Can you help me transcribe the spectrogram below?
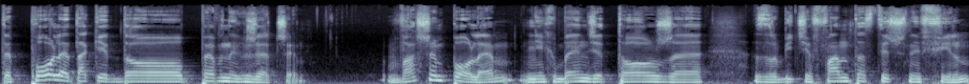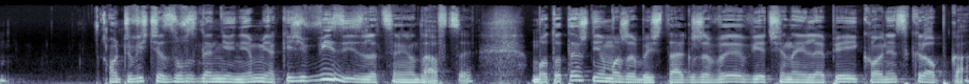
te pole takie do pewnych rzeczy. Waszym polem niech będzie to, że zrobicie fantastyczny film, Oczywiście z uwzględnieniem jakiejś wizji zleceniodawcy, bo to też nie może być tak, że wy wiecie najlepiej i koniec, kropka.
